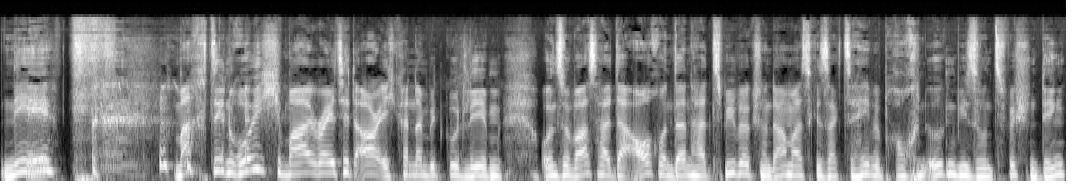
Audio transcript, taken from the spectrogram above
nee, mach den ruhig mal Rated R, ich kann damit gut leben. Und so war es halt da auch. Und dann hat Spielberg schon damals gesagt, so, hey, wir brauchen irgendwie so ein Zwischending.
